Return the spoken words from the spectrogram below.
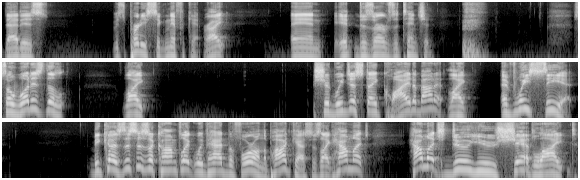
that is is pretty significant, right? And it deserves attention. So what is the like should we just stay quiet about it? Like if we see it because this is a conflict we've had before on the podcast. It's like how much how much do you shed light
